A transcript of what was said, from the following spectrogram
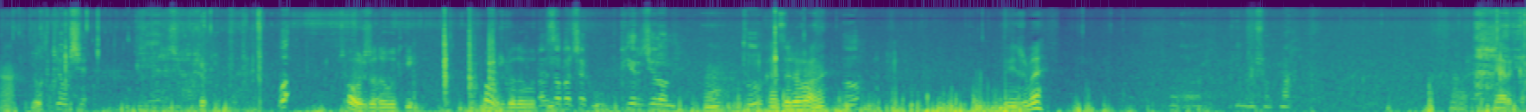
A, dupa. Spiął się. Pierdzielony. Połóż go do łódki. Połóż go do Ale łódki. zobacz jak upierdzielony. No, Tu? Pokancerowany. No. Mierzymy? 50 ma. Dobra, miarka.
